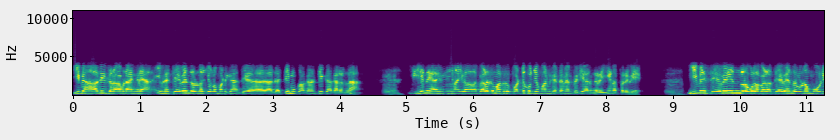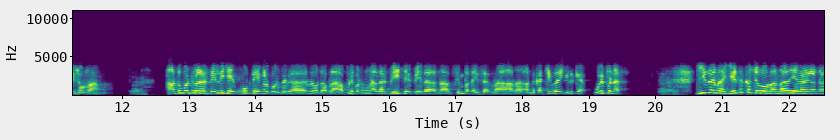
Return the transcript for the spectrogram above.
இவன் ஆதி திராவிடாங்கிறேன். இவன் தேவேந்திரன்னு சொல்ல மாட்டேங்கிறான் திமுக காரன் திக காரன் ம். என்ன விளக்க மாத்துக்கு பட்டு குஞ்சமான்னு கேட்டவன் பெரியாருங்கிற ஈனப்பிறவி. இவன் தேவேந்திர குல வேலை தேவேந்திர குலம் மோடி சொல்கிறான் ம். அது மட்டும் இல்லை டெல்லிக்கு கூட்டு எங்களுக்கு ஒரு பெரிய அப்படிப்பட்டதுனால பிஜேபியில் நான் சிம்பதைசர்னா அந்த அந்த கட்சியில் தான் இருக்கேன் உறுப்பினர். இதை நான் எதுக்கு சொல்லணும்னா என்ன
